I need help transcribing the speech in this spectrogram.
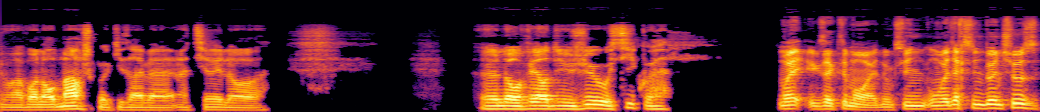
avoir leur marge, quoi, qu'ils arrivent à, à tirer leur leur verre du jeu aussi, quoi. Ouais, exactement. Ouais. Donc, une, on va dire que c'est une bonne chose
